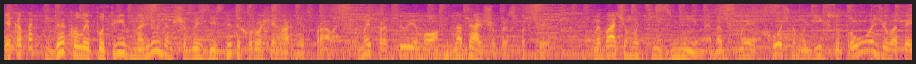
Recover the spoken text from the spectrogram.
яка так деколи потрібна людям, щоб здійснити хороші гарні справи. Ми працюємо на дальшу перспективу. Ми бачимо ці зміни. Ми, ми хочемо їх супроводжувати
